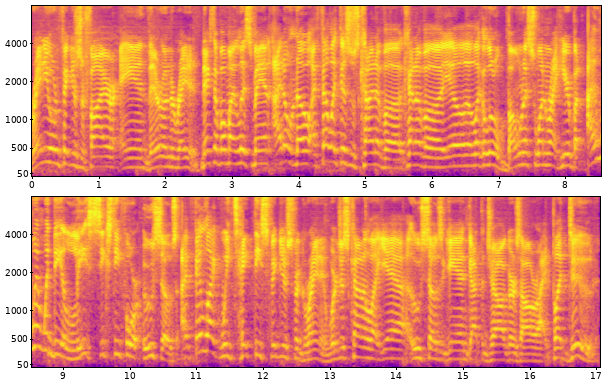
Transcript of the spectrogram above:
Randy Orton figures are fire, and they're underrated. Next up on my list, man, I don't know. I felt like this was kind of a, kind of a, you know, like a little bonus one right here, but I went with the Elite 64 Usos. I feel like we take these figures for granted. We're just kind of like, yeah, Usos again, got the joggers, all right. But dude,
